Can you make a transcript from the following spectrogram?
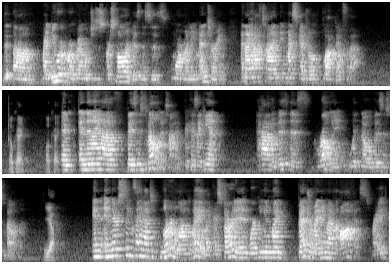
the, um, my newer program, which is for smaller businesses, More Money Mentoring, and I have time in my schedule blocked out for that. Okay. Okay. And and then I have business development time because I can't have a business growing with no business development. Yeah. And and there's things I had to learn along the way. Like I started working in my bedroom. I didn't even have an office, right?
